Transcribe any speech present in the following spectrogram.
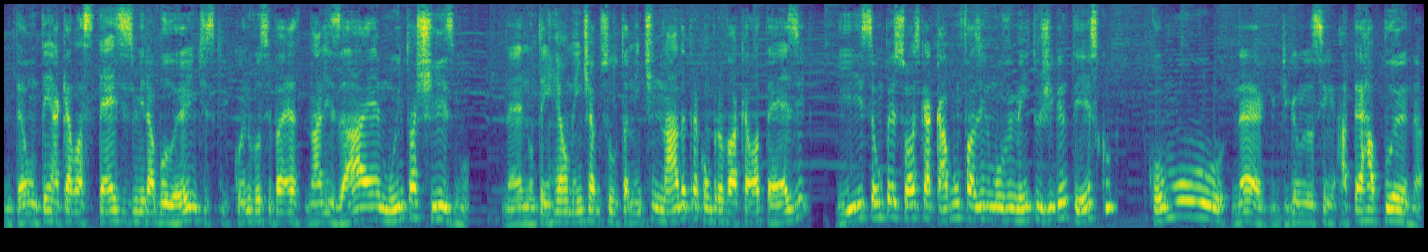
Então, tem aquelas teses mirabolantes que, quando você vai analisar, é muito achismo, né? Não tem realmente absolutamente nada para comprovar aquela tese. E são pessoas que acabam fazendo um movimento gigantesco, como, né, digamos assim, a Terra plana.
